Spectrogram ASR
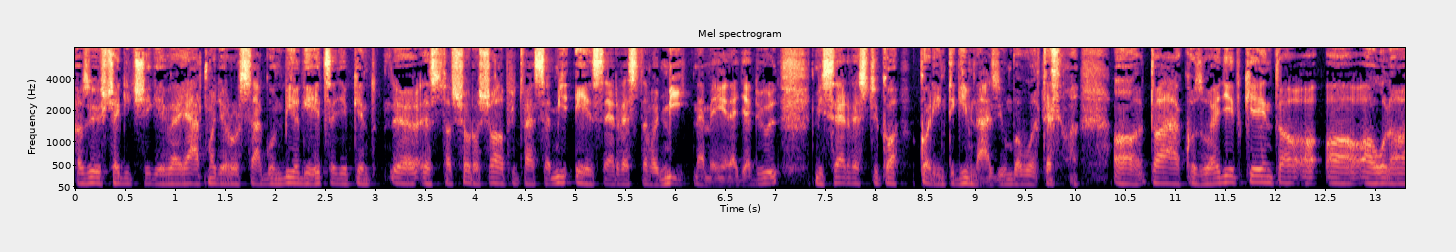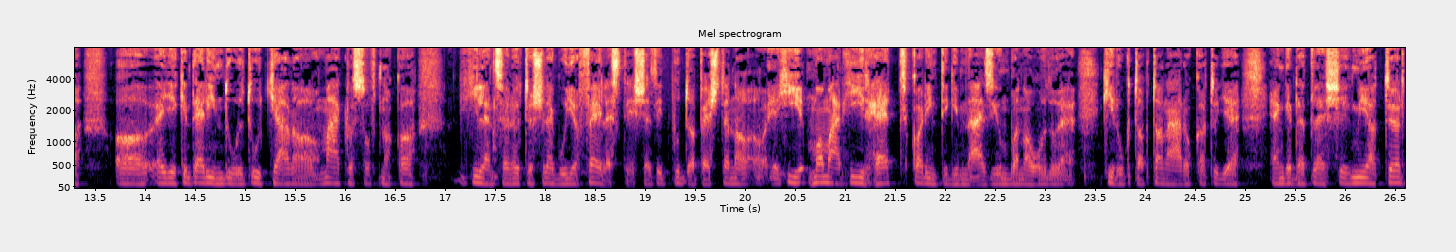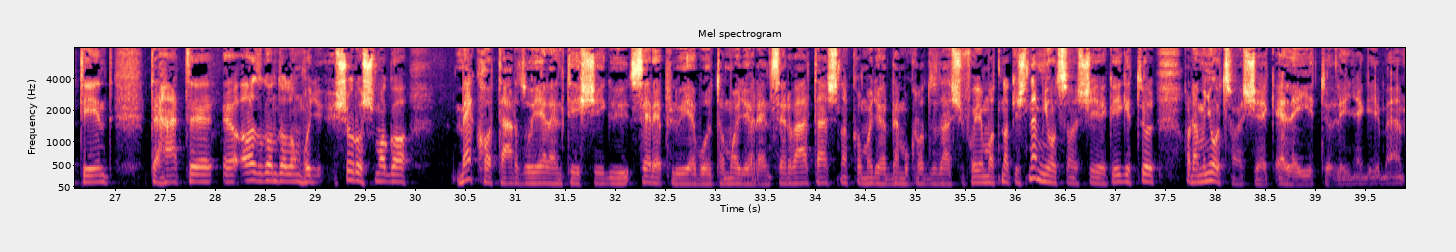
az ő segítségével járt Magyarországon Bill Gates, egyébként ezt a Soros János Alapítvány, mi, én szerveztem, vagy mi, nem én egyedül, mi szerveztük a Karinti gimnáziumban volt ez a, a találkozó egyébként, a, a, ahol a, a, egyébként elindult útjára a Microsoftnak a 95-ös legújabb fejlesztés. Ez itt Budapesten, a, a hír, ma már hírhet Karinti gimnáziumban, ahol kirúgtak tanárokat, ugye engedetlenség miatt történt. Tehát azt gondolom, hogy Soros maga meghatározó jelentésségű szereplője volt a magyar rendszerváltásnak, a magyar demokratizási folyamatnak, és nem 80-as évek végétől, hanem a 80-as évek elejétől lényegében.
